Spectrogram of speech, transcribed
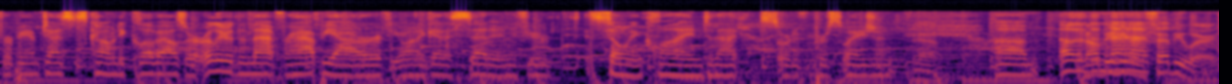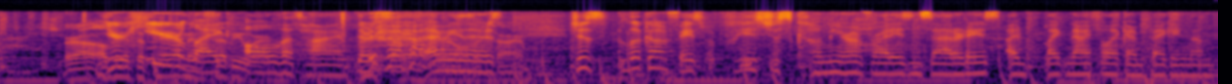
for Pamtastic's Comedy Clubhouse, or earlier than that for happy hour if you want to get a set in, if you're so inclined to that sort of persuasion. Yeah. Um, other And I'll than be here in February. Or I'll, I'll you're be at the here Pam in like February. all the time. There's some, I mean, all the there's time. Just look on Facebook. Please just come here on Fridays and Saturdays. I'm like now. I feel like I'm begging them.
